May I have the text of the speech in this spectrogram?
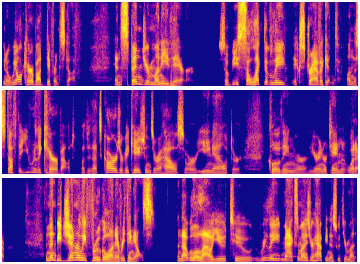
You know, we all care about different stuff and spend your money there. So be selectively extravagant on the stuff that you really care about, whether that's cars or vacations or a house or eating out or clothing or your entertainment, whatever. And then be generally frugal on everything else. And that will allow you to really maximize your happiness with your money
